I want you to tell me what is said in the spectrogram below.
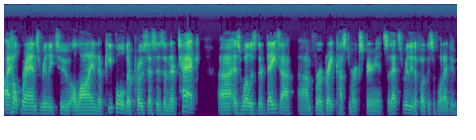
I help brands really to align their people, their processes, and their tech uh, as well as their data um, for a great customer experience. So that's really the focus of what I do.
